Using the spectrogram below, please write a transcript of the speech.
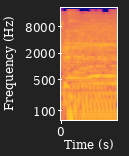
salida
